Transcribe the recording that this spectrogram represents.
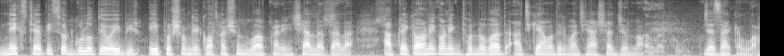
নেক্সট এপিসোডগুলোতেও এই এই প্রসঙ্গে কথা শুনব আপনার ইনশাআল্লাহ তালা আপনাকে অনেক অনেক ধন্যবাদ আজকে আমাদের মাঝে আসার জন্য। জাজাকাল্লাহ।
